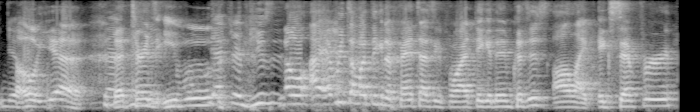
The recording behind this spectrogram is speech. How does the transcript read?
Yo, oh yeah, that turns evil. Yeah, after abusing. No, I, every time I think of the Fantastic Four, I think of them because it's all like, except for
